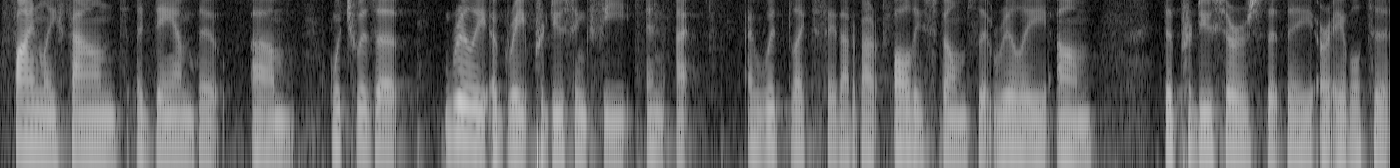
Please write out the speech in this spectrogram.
finally found a dam that, um, which was a really a great producing feat, and I, I would like to say that about all these films that really, um, the producers that they are able to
